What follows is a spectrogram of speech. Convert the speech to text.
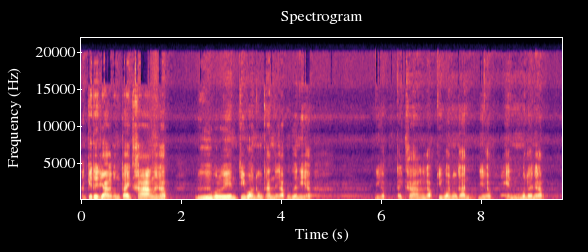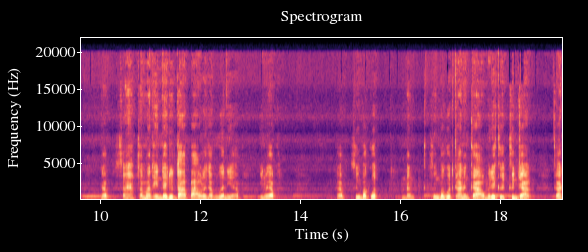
สังเกตได้จากตรงใต้คางนะครับ หรือบริเวณจีวรของท่านนะครับเพื่อนๆนี่ครับนี่ครับใต้คางนะครับจีวรของท่านนี่ครับเห็นหมดเลยนะครับนะครับสามารถเห็นได้ด้วยตาเปล่าเลยครับเพื่อนๆนี่ครับเห็นไหมครับครับซึ่งปรากฏนั้นซึ่งปรากฏการณ์ดังกล่าว ไม่ได้เกิดขึ้นจากการ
